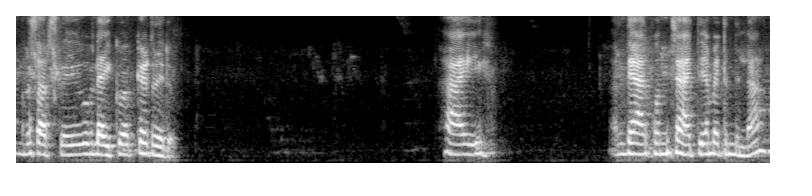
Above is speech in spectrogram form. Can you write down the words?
ഞങ്ങൾ സബ്സ്ക്രൈബും ലൈക്കും ഒക്കെ ഇട്ട് തരും. ഹായ് എന്റെ ആർക്കൊന്നും ചാറ്റ് ചെയ്യാൻ പറ്റുന്നില്ല?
